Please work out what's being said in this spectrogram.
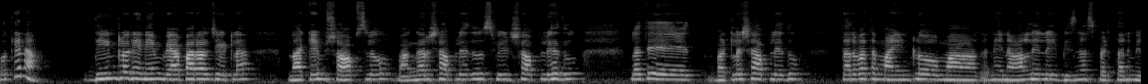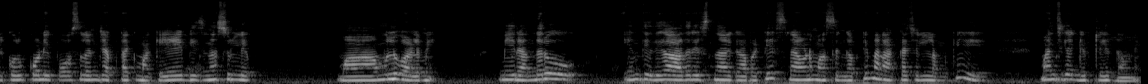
ఓకేనా? దీంట్లో నేనేం వ్యాపారాలు చేయట్లా? నాకేం షాప్స్లో బంగారు షాప్ లేదు స్వీట్ షాప్ లేదు లేకపోతే బట్టల షాప్ లేదు. తర్వాత మా ఇంట్లో మా నేను ఆన్లైన్లో ఈ బిజినెస్ పెడతాను. మీరు కొనుక్కోండి పోసలు అని చెప్పడానికి మాకు ఏ బిజినెస్లు లేవు. మామూలు వాళ్ళమే. మీరందరూ ఎంత ఇదిగా ఆదరిస్తున్నారు కాబట్టి శ్రావణ మాసం కాబట్టి మన అక్క చెల్లెమ్మకి మంచిగా గిఫ్ట్లు ఇద్దామని.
